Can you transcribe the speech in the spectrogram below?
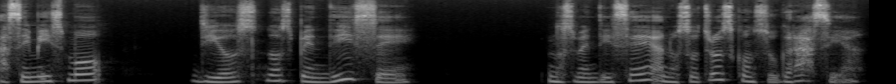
Asimismo, Dios nos bendice nos bendice a nosotros con su gracia.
